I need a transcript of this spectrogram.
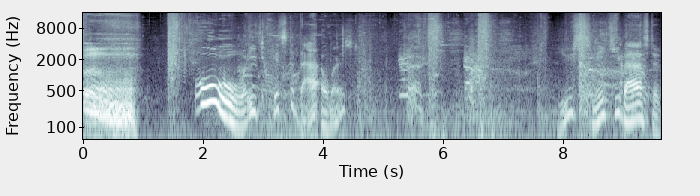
Ugh. Ooh, he twisted that almost. You sneaky bastard.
